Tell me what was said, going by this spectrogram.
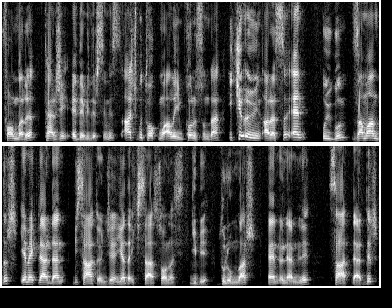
formları tercih edebilirsiniz. Aç mı tok mu alayım konusunda iki öğün arası en uygun zamandır. Yemeklerden bir saat önce ya da iki saat sonra gibi durumlar en önemli saatlerdir.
